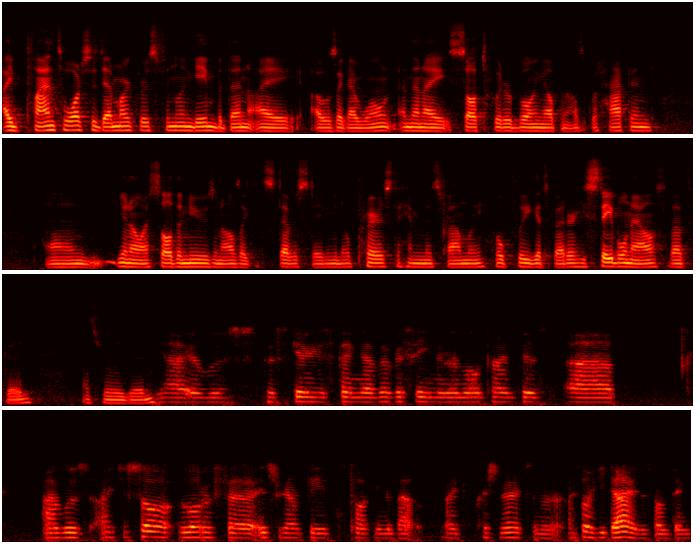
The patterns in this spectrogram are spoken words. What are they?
I planned to watch the Denmark versus Finland game, but then I I was like I won't, and then I saw Twitter blowing up, and I was like, what happened? And you know, I saw the news, and I was like, it's devastating. You know, prayers to him and his family. Hopefully, he gets better. He's stable now, so that's good. That's really good. Yeah, it was the scariest thing I've ever seen in a long time because uh, I was I just saw a lot of uh, Instagram feeds talking about like Christian Eriksen. I thought he died or something.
